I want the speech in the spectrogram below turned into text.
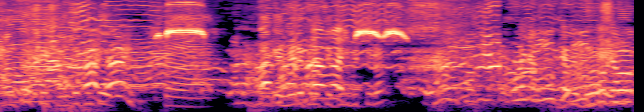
শান্ত সেই শান্ত কিন্তু আহ, তাকে মেরে ফেলেছে দুর্বৃত্তরা দর্শক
